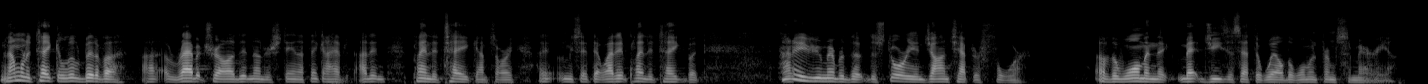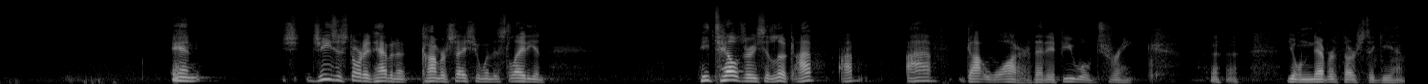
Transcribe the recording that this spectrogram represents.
And I'm going to take a little bit of a, a, rabbit trail I didn't understand. I think I have I didn't plan to take. I'm sorry. let me say it that way. I didn't plan to take, but how many of you remember the, the story in John chapter 4 of the woman that met Jesus at the well, the woman from Samaria? And she, Jesus started having a conversation with this lady, and he tells her, he said, Look, I've, I've, I've got water that if you will drink, you'll never thirst again.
